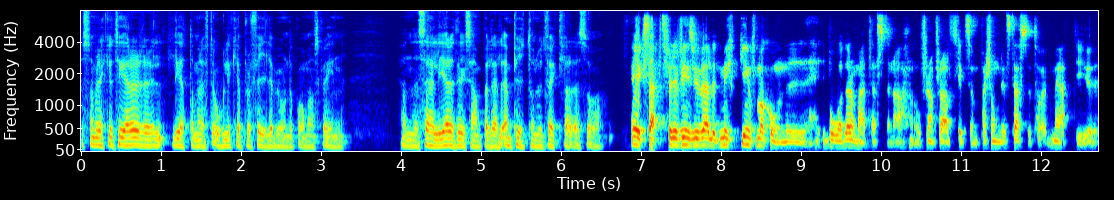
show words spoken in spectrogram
Som rekryterare letar man efter olika profiler beroende på om man ska in en säljare till exempel eller en Python-utvecklare. Så... Exakt, för det finns ju väldigt mycket information i, i båda de här testerna och framförallt liksom personlighetstestet mäter ju,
